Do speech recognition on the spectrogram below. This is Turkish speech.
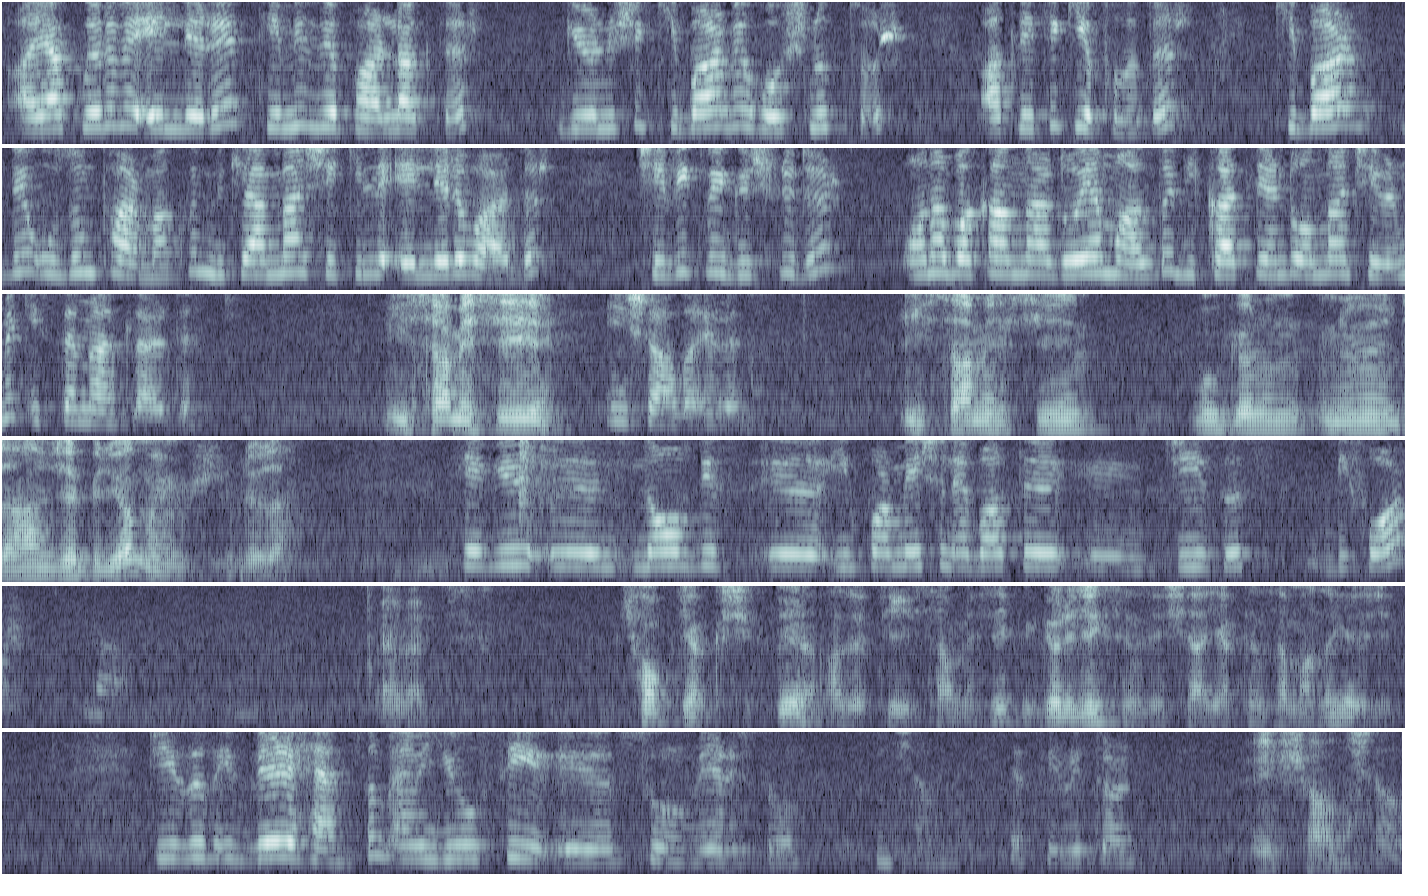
Ayakları ve elleri temiz ve parlaktır. Görünüşü kibar ve hoşnuttur. Atletik yapılıdır. Kibar ve uzun parmaklı, mükemmel şekilli elleri vardır. Çevik ve güçlüdür. Ona bakanlar doyamazdı, dikkatlerini de ondan çevirmek istemezlerdi. İsa Mesih'i, İnşallah evet. İsa Mesih'in bu görünümünü daha önce biliyor muymuş Lüda? Have you uh, know this uh, information about the uh, Jesus before? Evet. Çok yakışıklı Hazreti İsa Mesih. Göreceksiniz inşallah yakın zamanda gelecek. Jesus is very handsome and you'll see uh, soon, very soon, İnşallah. as he return. İnşallah. İnşallah.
